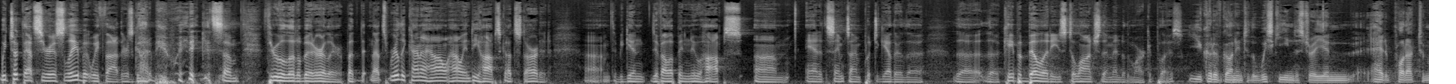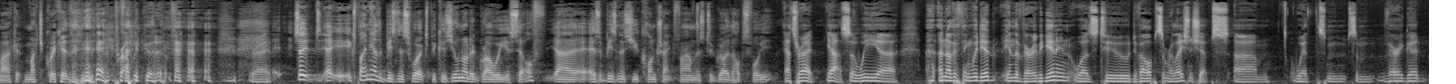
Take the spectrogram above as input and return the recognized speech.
we took that seriously, but we thought there's got to be a way to get some through a little bit earlier. But th- that's really kind of how how indie hops got started. Um, to begin developing new hops um, and at the same time put together the the the capabilities to launch them into the marketplace. You could have gone into the whiskey industry and had a product to market much quicker than probably could have. right. So, uh, explain how the business works because you're not a grower yourself. Uh, as a business, you contract farmers to grow the hops for you. That's right. Yeah. So we uh, another thing we did in the very beginning was to develop some relationships um, with some some very good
